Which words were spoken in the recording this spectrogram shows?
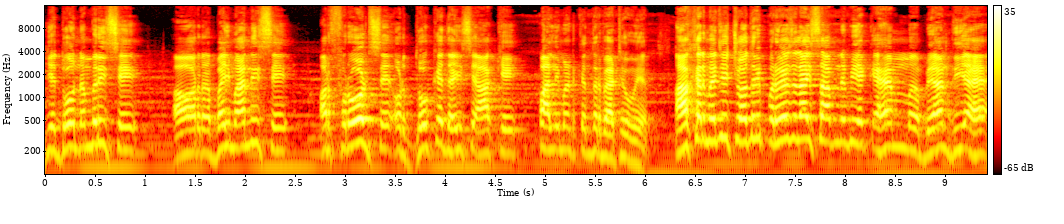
یہ دو نمبری سے اور بےمانی سے اور فروڈ سے اور دھوکے دہی سے آ کے پارلیمنٹ کے اندر بیٹھے ہوئے ہیں۔ آخر میں جی چودھری پرویز الہی صاحب نے بھی ایک اہم بیان دیا ہے،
